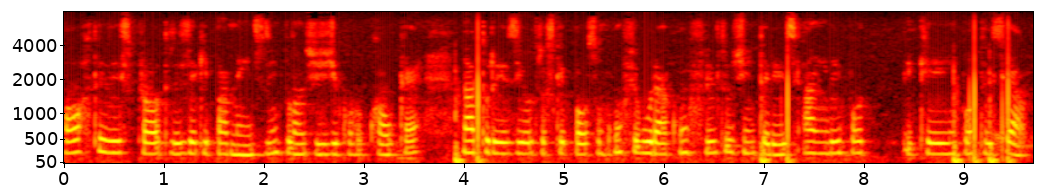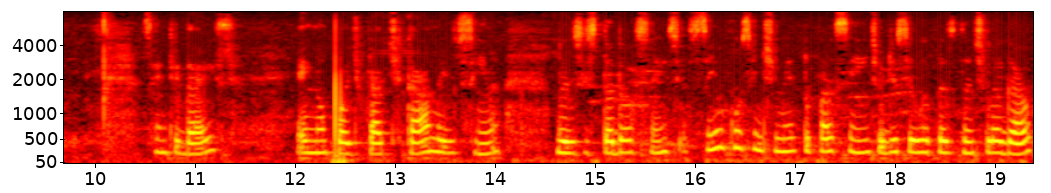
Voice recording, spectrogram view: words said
órteses, próteses, equipamentos, implantes de qualquer natureza e outras que possam configurar conflitos de interesse ainda em, que em potencial. 110. Ele não pode praticar a medicina no exercício da docência sem o consentimento do paciente ou de seu representante legal,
